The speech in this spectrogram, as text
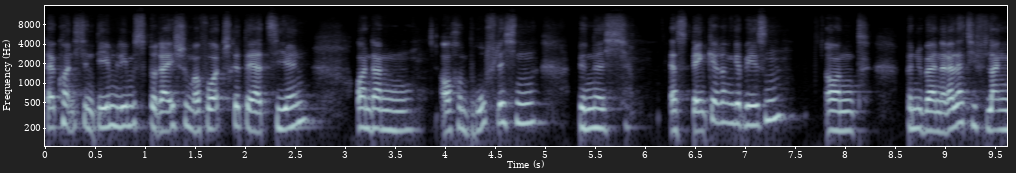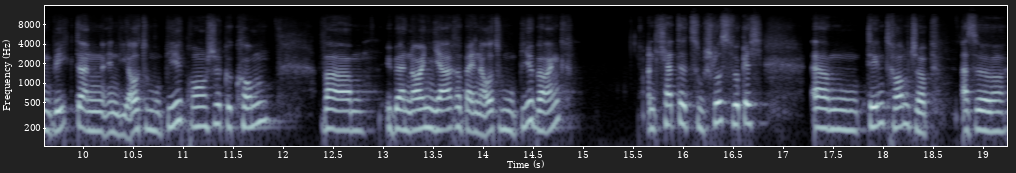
da konnte ich in dem Lebensbereich schon mal Fortschritte erzielen. Und dann auch im beruflichen bin ich erst Bankerin gewesen und bin über einen relativ langen Weg dann in die Automobilbranche gekommen, war über neun Jahre bei einer Automobilbank. Und ich hatte zum Schluss wirklich ähm, den Traumjob. Also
